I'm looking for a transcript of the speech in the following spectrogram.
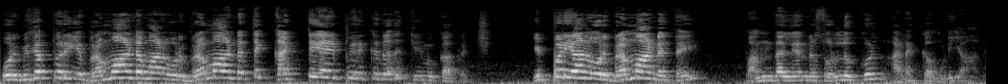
ஒரு மிகப்பெரிய பிரம்மாண்டமான ஒரு பிரம்மாண்டத்தை கட்டி எழுப்பி இருக்கிறது திமுக கட்சி. இப்படியான ஒரு பிரம்மாண்டத்தை பந்தல் என்ற சொல்லுக்குள் அடக்க முடியாது.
